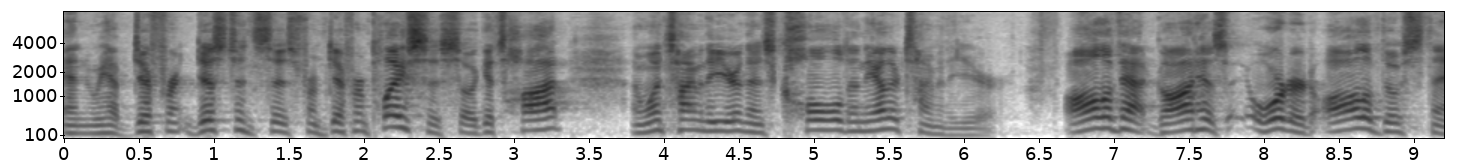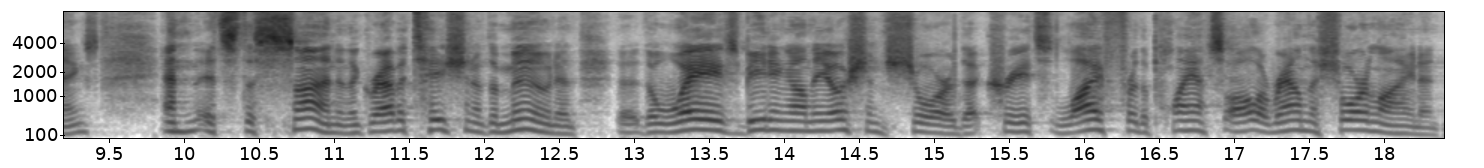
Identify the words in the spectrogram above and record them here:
and we have different distances from different places. So it gets hot in one time of the year, then it's cold in the other time of the year. All of that, God has ordered all of those things. And it's the sun and the gravitation of the moon and the waves beating on the ocean shore that creates life for the plants all around the shoreline and,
